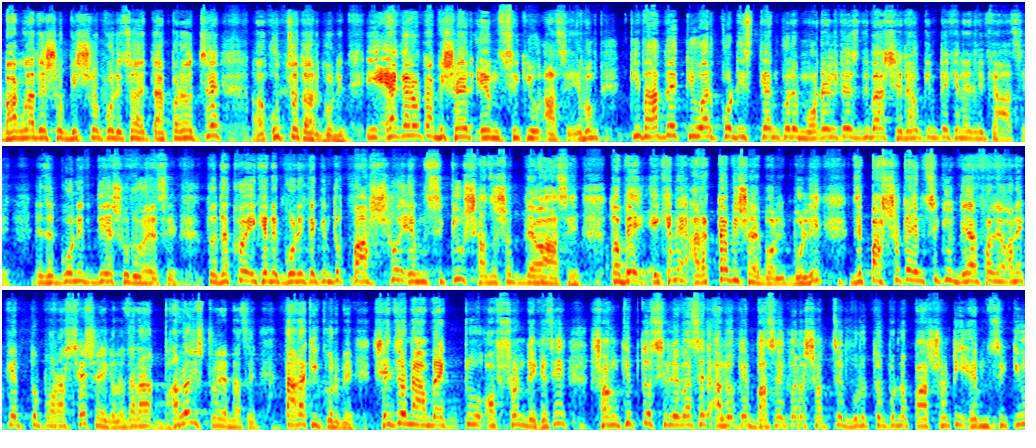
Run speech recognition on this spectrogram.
বাংলাদেশ ও বিশ্ব পরিচয়, তারপরে হচ্ছে উচ্চতর গণিত। এই এগারোটা বিষয়ের এমসিকিউ আছে এবং কীভাবে কিউআর কোড স্ক্যান করে মডেল টেস্ট দিবা সেটাও কিন্তু এখানে লেখা আছে। এই যে গণিত দিয়ে শুরু হয়েছে। তো দেখো, এখানে গণিতে কিন্তু পাঁচশো এমসিকিউ সাজেশন দেওয়া আছে। তবে এখানে আরেকটা বিষয় বল- যে পাঁচশোটা এমসিকিউ দেওয়ার ফলে অনেকের তো পড়া শেষ হয়ে গেল। যারা ভালো স্টুডেন্ট আছে, তারা কি করবে? সেই জন্য আমরা একটু অপশন রেখেছি সংক্ষিপ্ত সিলেবাসের আলোকে বাছাই করা সবচেয়ে গুরুত্বপূর্ণ পাঁচশোটি এমসিকিউ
